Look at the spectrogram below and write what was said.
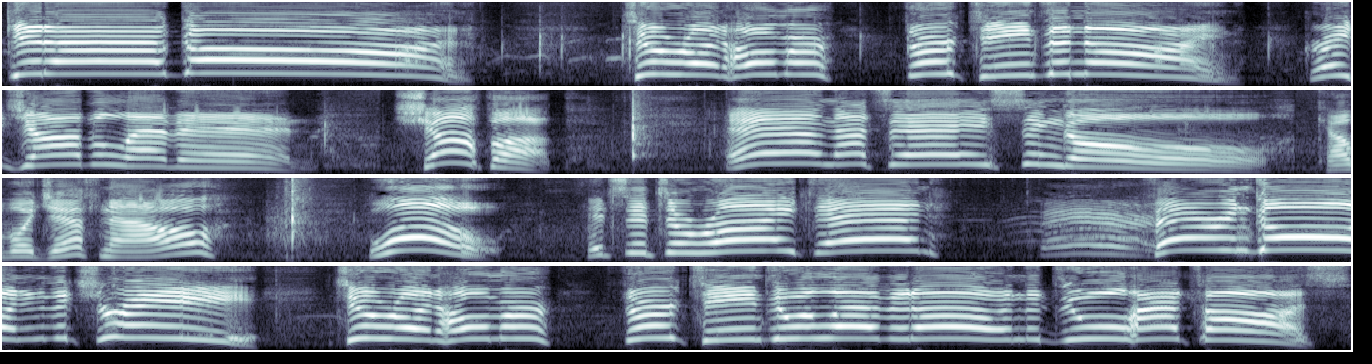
Get out! Gone! Two-run homer, 13 to 9. Great job, 11. Shop up. And that's a single. Cowboy Jeff now. Whoa! It's it to right and fair. Fair and gone into the tree. Two-run homer, 13 to 11. Oh, and the dual hat toss.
